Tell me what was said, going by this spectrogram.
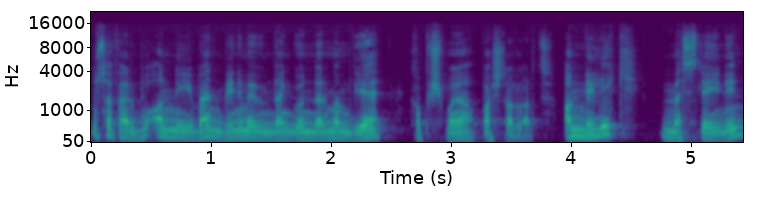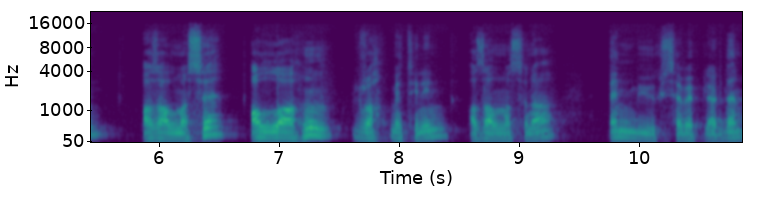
bu sefer bu anneyi ben benim evimden göndermem diye kapışmaya başlarlardı. Annelik mesleğinin azalması Allah'ın rahmetinin azalmasına en büyük sebeplerden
